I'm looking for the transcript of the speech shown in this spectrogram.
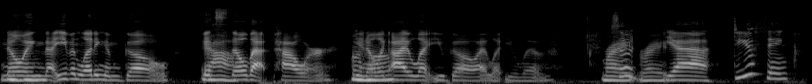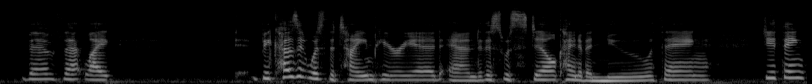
knowing Mhm. that even letting him go it's Yeah. still that power you know like Mhm. i let you go i let you live Right, So, right. Yeah. Do you think, Viv, that like because it was the time period and this was still kind of a new thing, do you think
